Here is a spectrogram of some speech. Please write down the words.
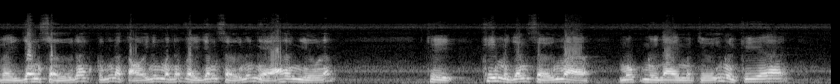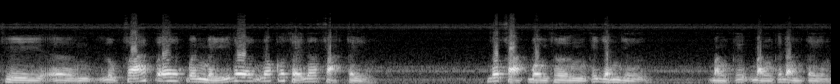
về dân sự đó cũng là tội nhưng mà nó về dân sự nó nhẹ hơn nhiều lắm. Thì khi mà dân sự mà một người này mà chửi người kia thì uh, luật pháp á, bên Mỹ đó nó có thể nó phạt tiền. Nó phạt bồi thường cái danh dự bằng cái bằng cái đồng tiền.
